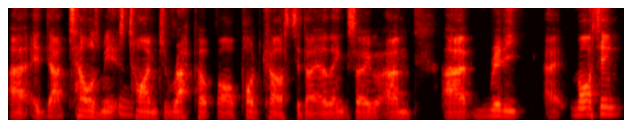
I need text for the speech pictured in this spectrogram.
uh, it, that tells me it's mm. time to wrap up our podcast today. I think so. Um, uh, really, uh, Martin,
